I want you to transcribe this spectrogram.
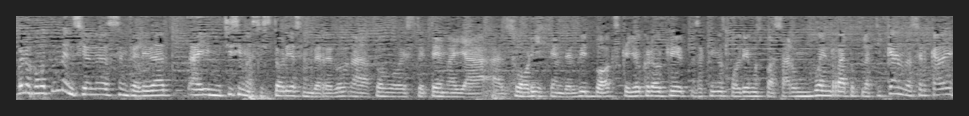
Bueno, como tú mencionas, en realidad hay muchísimas historias en derredor a todo este tema y a, a su origen del beatbox que yo creo que pues aquí nos podríamos pasar un buen rato platicando acerca de...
